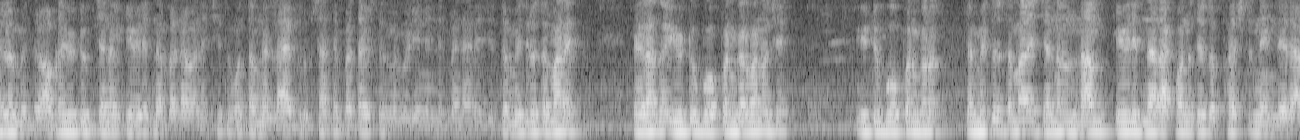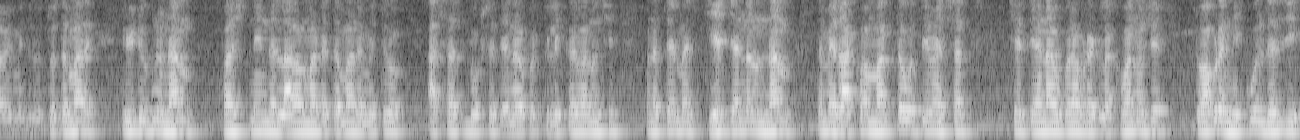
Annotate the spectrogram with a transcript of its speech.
હેલો મિત્રો, આપણે યુટ્યુબ ચેનલ કેવી રીતના બનાવવાની છે તો હું તમને લાઈવ પ્રૂફ સાથે બતાવીશ તો તમે વિડીયોની અંદર બનાવી રહેજો. તો મિત્રો, તમારે પહેલાં તો યુટ્યુબ ઓપન કરવાનું છે. યુટ્યુબ ઓપન કરો. તો મિત્રો, તમારે ચેનલનું નામ કેવી રીતના રાખવાનું છે તો ફર્સ્ટની અંદર આવે મિત્રો. તો તમારે યુટ્યુબનું નામ ફર્સ્ટની અંદર લાવવા માટે તમારે મિત્રો આ સર્ચ બોક્સ છે તેના ઉપર ક્લિક કરવાનું છે અને તમે જે ચેનલનું નામ તમે રાખવા માંગતા હો તેમાં સર્ચ છે તેના ઉપર આપણે લખવાનું છે. તો આપણે નિકુલ દરજી,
